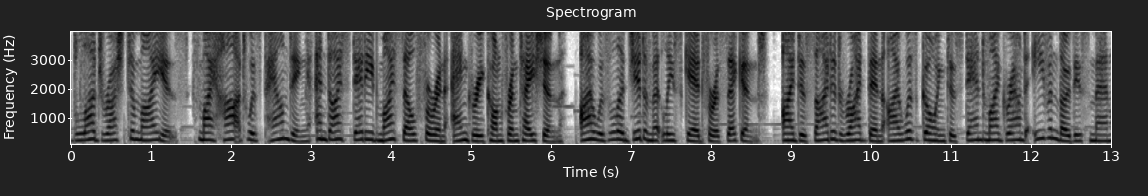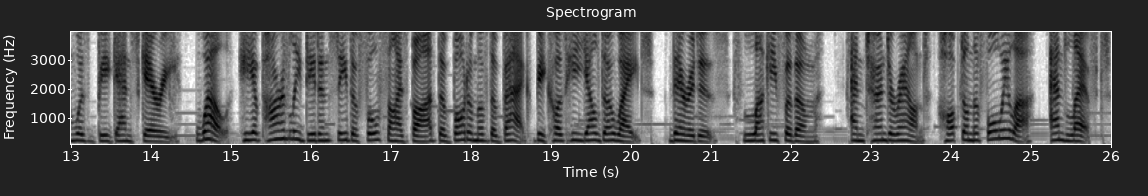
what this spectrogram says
Blood rushed to my ears. My heart was pounding and I steadied myself for an angry confrontation. I was legitimately scared for a second. I decided right then I was going to stand my ground even though this man was big and scary. Well, he apparently didn't see the full-size bar at the bottom of the bag because he yelled oh wait. There it is. Lucky for them. And turned around, hopped on the four-wheeler, and left.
